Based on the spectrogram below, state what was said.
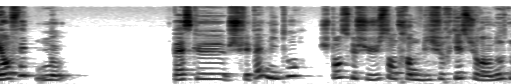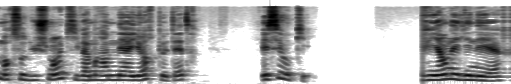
Et en fait non. Parce que je fais pas demi-tour. Je pense que je suis juste en train de bifurquer sur un autre morceau du chemin qui va me ramener ailleurs peut-être. Et c'est ok. Rien n'est linéaire.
